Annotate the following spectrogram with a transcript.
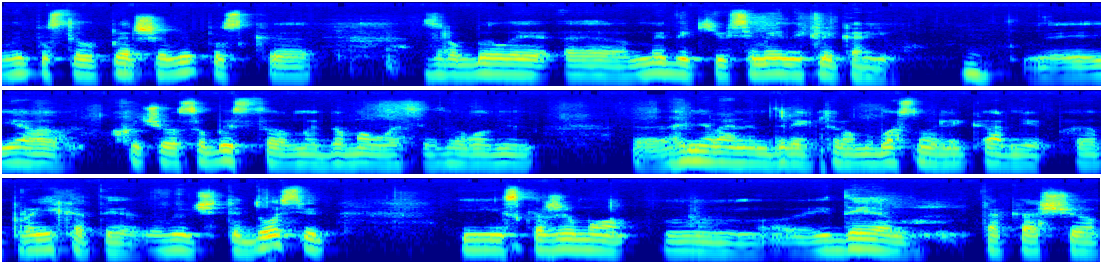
випустили перший випуск, е, зробили е, медиків сімейних лікарів. Я хочу особисто, ми домовилися з головним генеральним директором обласної лікарні проїхати, вивчити досвід. І, скажімо, ідея така, що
